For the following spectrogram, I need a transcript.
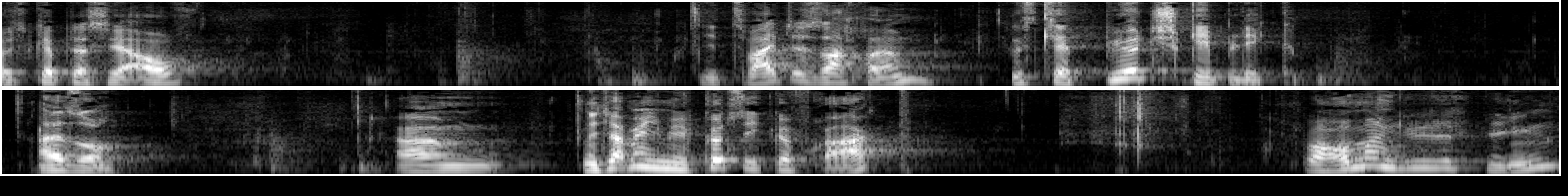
Ich gebe das hier auf. Die zweite Sache ist der Bürtschgeblick. Also, ähm, ich habe mich kürzlich gefragt, warum man dieses Ding,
